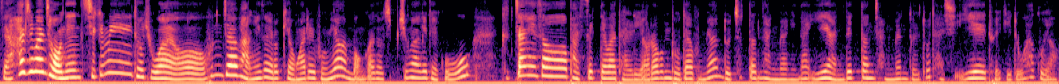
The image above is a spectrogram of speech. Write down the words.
자, 하지만 저는 지금이 더 좋아요. 혼자 방에서 이렇게 영화를 보면 뭔가 더 집중하게 되고, 극장에서 봤을 때와 달리 여러 번 보다 보면 놓쳤던 장면이나 이해 안 됐던 장면들도 다시 이해되기도 하고요.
